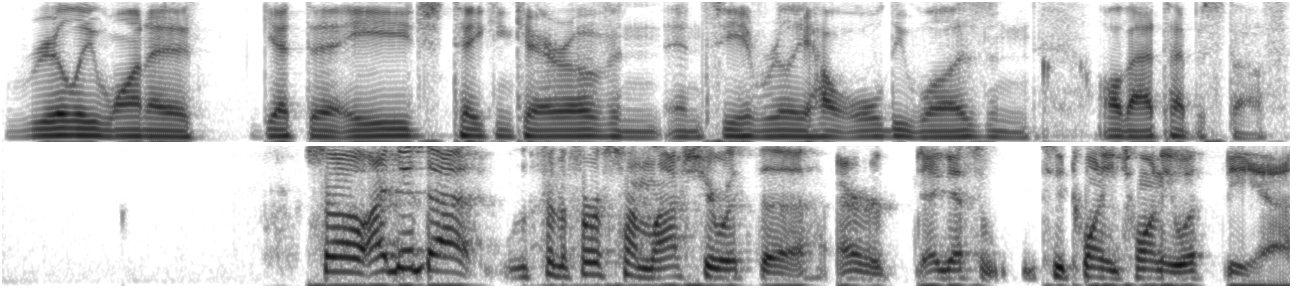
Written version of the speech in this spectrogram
really want to get the age taken care of and and see really how old he was and all that type of stuff? So i did that for the first time last year with the or i guess to 2020 with the uh,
